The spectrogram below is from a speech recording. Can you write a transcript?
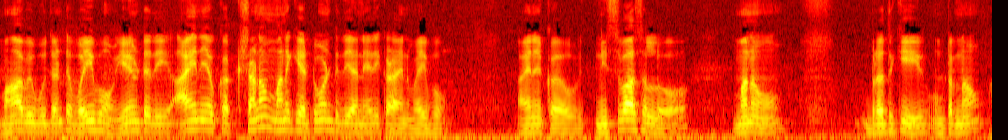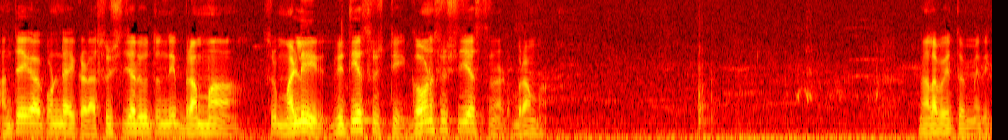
మహావిభూతి అంటే వైభవం. ఏమిటది? ఆయన యొక్క క్షణం మనకి ఎటువంటిది అనేది ఇక్కడ ఆయన వైభవం. ఆయన యొక్క నిశ్వాసంలో మనం బ్రతికి ఉంటున్నాం. అంతేకాకుండా ఇక్కడ సృష్టి జరుగుతుంది. బ్రహ్మ సృ- మళ్ళీ ద్వితీయ సృష్టి గౌణ సృష్టి చేస్తున్నాడు బ్రహ్మ. నలభై తొమ్మిది.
